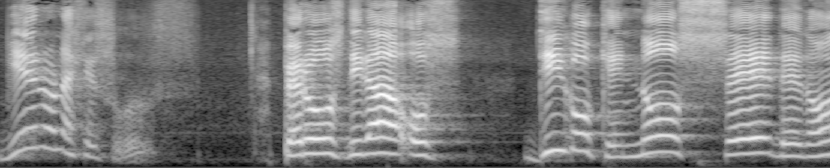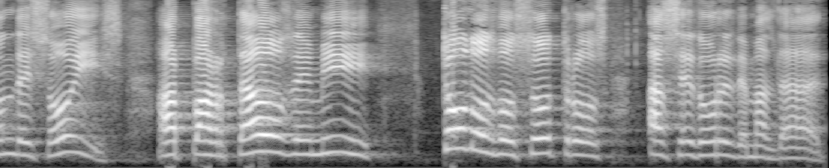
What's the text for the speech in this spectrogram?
vieron a Jesús, pero os dirá, os digo que no sé de dónde sois, apartados de mí, todos vosotros hacedores de maldad.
